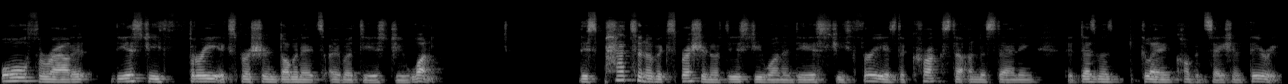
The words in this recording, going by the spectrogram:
all throughout it, DSG3 expression dominates over DSG1. This pattern of expression of DSG1 and DSG3 is the crux to understanding the desmoglein compensation theory.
